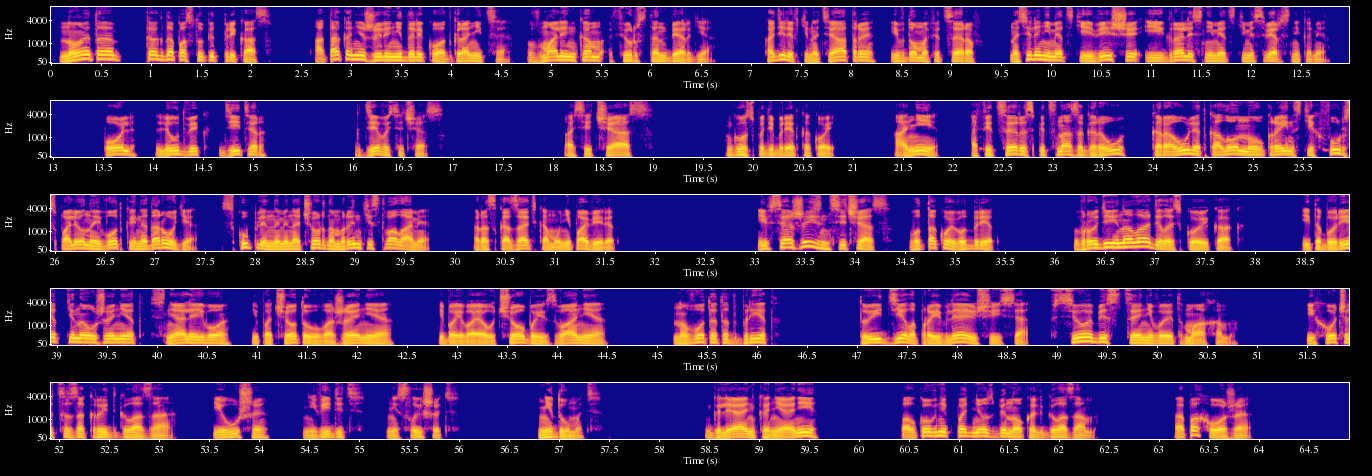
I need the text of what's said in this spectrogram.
Но это когда поступит приказ, а так они жили недалеко от границы, в маленьком Фюрстенберге. Ходили в кинотеатры и в дом офицеров, носили немецкие вещи и играли с немецкими сверстниками. Поль, Людвиг, Дитер. Где вы сейчас? А сейчас... Господи, бред какой. Они, офицеры спецназа ГРУ, караулят колонну украинских фур с паленой водкой на дороге, с купленными на черном рынке стволами. Рассказать кому не поверят. И вся жизнь сейчас вот такой вот бред. Вроде и наладилась кое-как. И Табуреткина уже нет, сняли его, и почет, и уважение, и боевая учеба, и звание. Но вот этот бред, то и дело проявляющийся, все обесценивает махом. И хочется закрыть глаза, и уши, не видеть, не слышать, не думать. «Глянь-ка, не они?» Полковник поднес бинокль к глазам а похоже.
